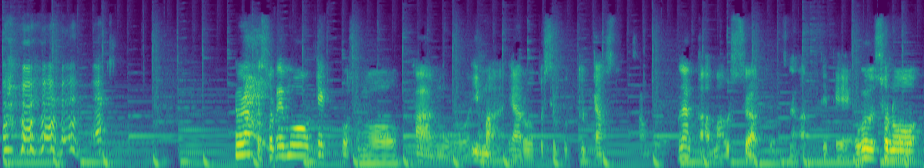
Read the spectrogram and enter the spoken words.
でもなんかそれも結構その、あの、今やろうとしてるポッドキャストさんも、なんかまあうっすらと繋がってて、僕その、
